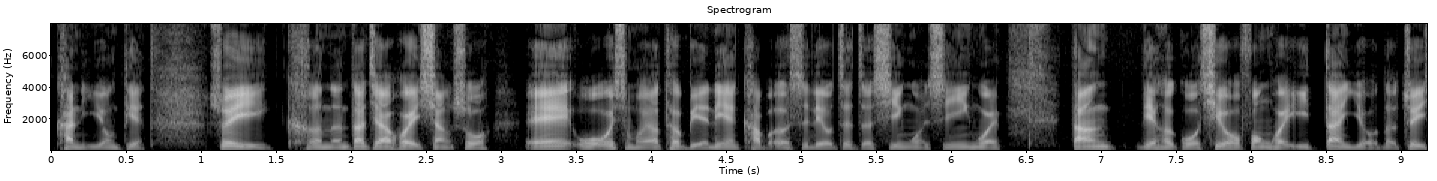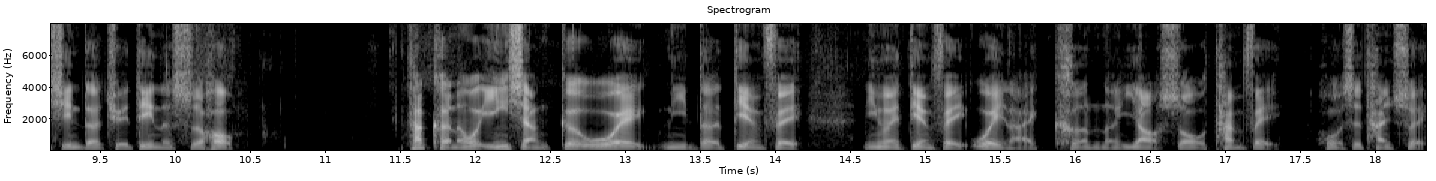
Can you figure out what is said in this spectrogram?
看你用电。所以可能大家会想说，诶，我为什么要特别念 COP 二十六这则新闻？是因为当联合国气候峰会一旦有了最新的决定的时候，它可能会影响各位你的电费。因为电费未来可能要收碳费或者是碳税，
